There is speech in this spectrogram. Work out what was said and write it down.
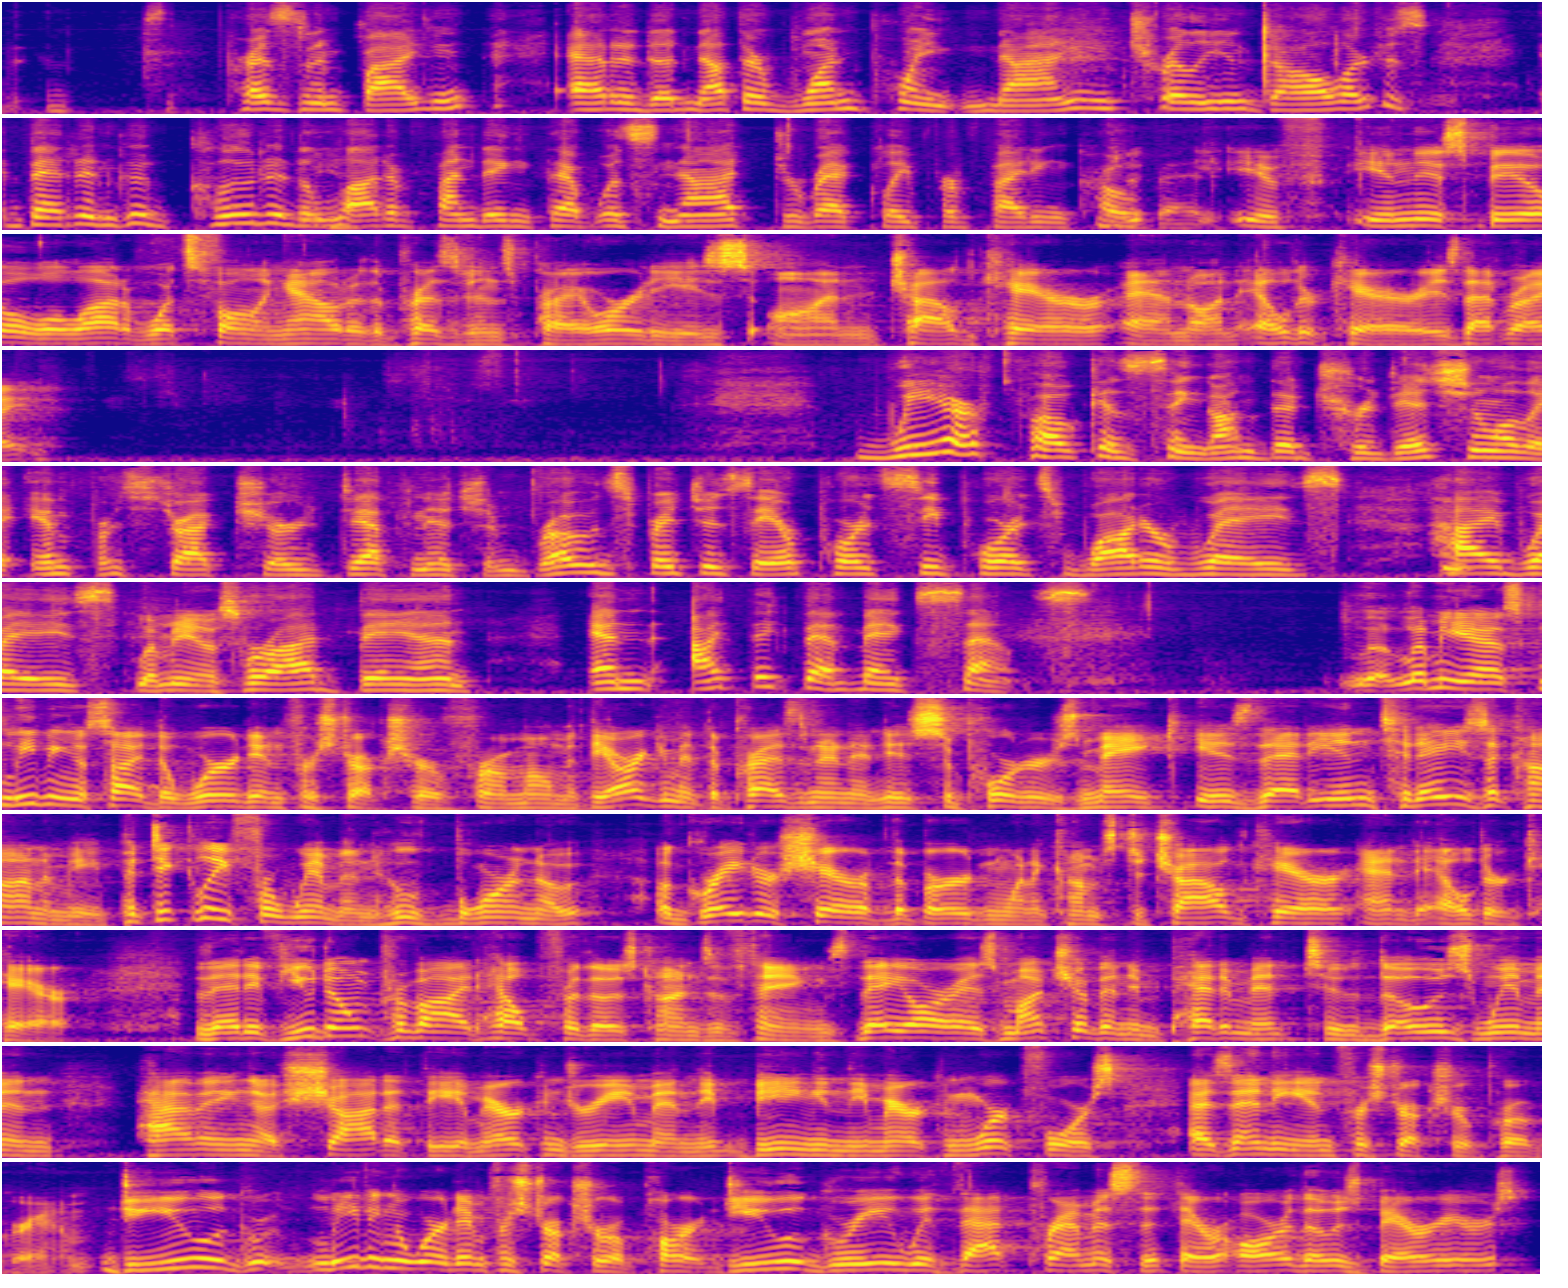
President Biden added another $1.9 trillion that included a lot of funding that was not directly for fighting COVID. If in this bill, a lot of what's falling out are the president's priorities on child care and on elder care, is that right? We are focusing on the traditional infrastructure definition roads, bridges, airports, seaports, waterways, highways, Let me ask. broadband, and I think that makes sense. Let me ask, leaving aside the word infrastructure for a moment, the argument the president and his supporters make is that in today's economy, particularly for women who've borne a, a greater share of the burden when it comes to child care and elder care, that if you don't provide help for those kinds of things, they are as much of an impediment to those women having a shot at the American dream and the, being in the American workforce as any infrastructure program. Do you agree, leaving the word infrastructure apart, do you agree with that premise that there are those barriers?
